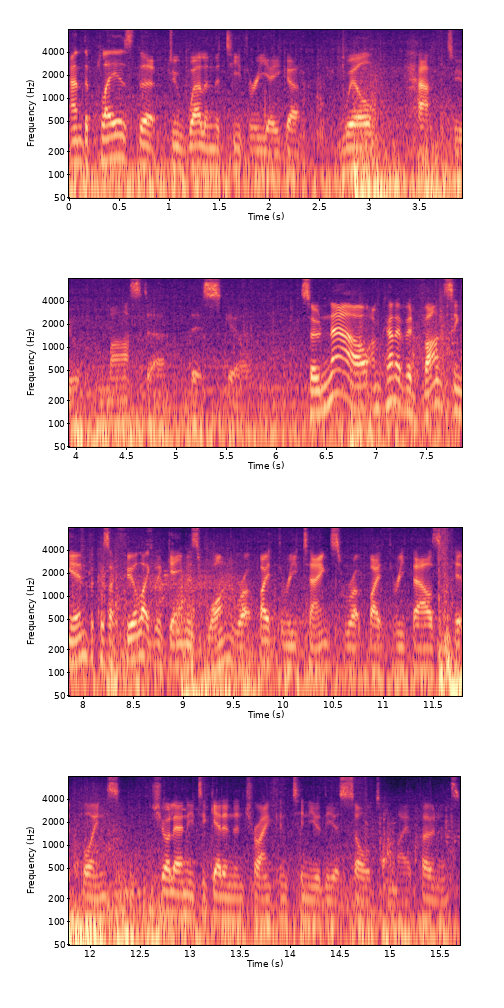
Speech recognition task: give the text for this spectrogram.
And the players that do well in the T3 Jaeger will have to master this skill. So now I'm kind of advancing in because I feel like the game is won. We're up by three tanks. We're up by 3,000 hit points. Surely I need to get in and try and continue the assault on my opponents.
